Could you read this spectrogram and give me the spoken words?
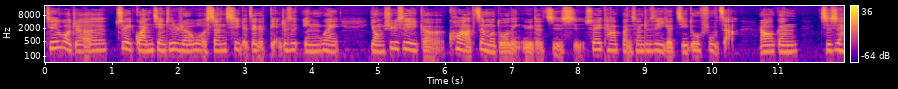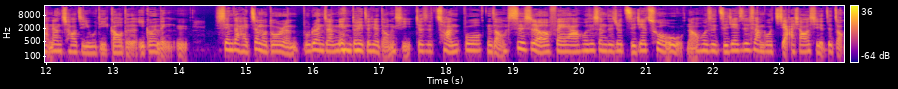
其实我觉得最关键就是惹我生气的这个点，就是因为永续是一个跨这么多领域的知识，所以它本身就是一个极度复杂，然后跟知识含量超级无敌高的一个领域，现在还这么多人不认真面对这些东西，就是传播那种似是而非啊，或是甚至就直接错误，然后或是直接是散播假消息的这种，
